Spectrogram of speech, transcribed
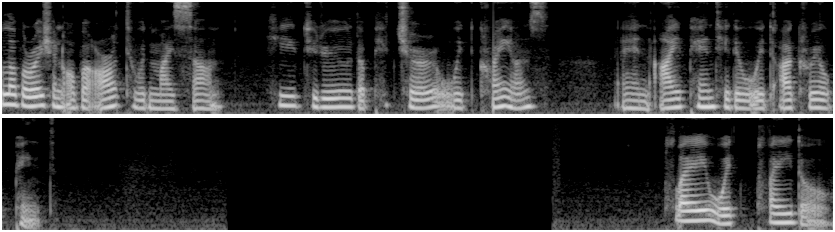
collaboration of art with my son. He drew the picture with crayons and I painted it with acrylic paint. Play with Play Doh.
